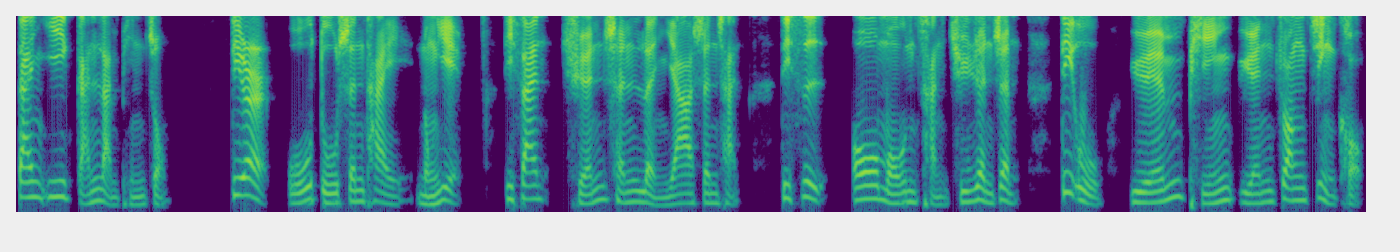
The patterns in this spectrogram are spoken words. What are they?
单一橄榄品种；第二，无毒生态农业；第三，全程冷压生产；第四，欧盟产区认证；第五，原瓶原装进口。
